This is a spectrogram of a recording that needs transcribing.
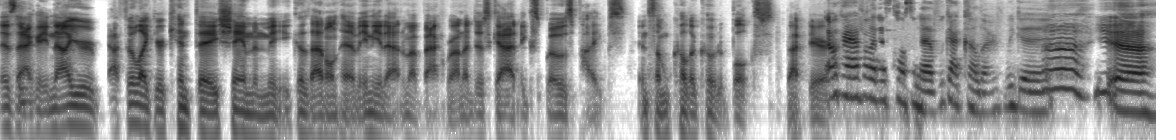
Exactly. Now you're, I feel like you're Kente shaming me because I don't have any of that in my background. I just got exposed pipes and some color coded books back there. Okay. I feel like that's close enough. We got color. We good. Uh, yeah.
